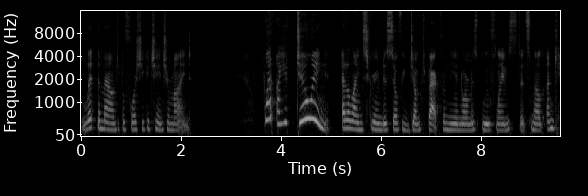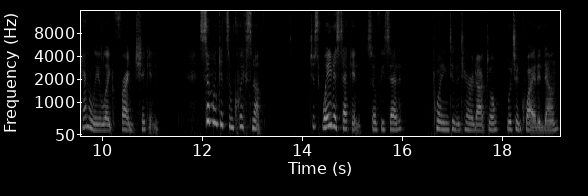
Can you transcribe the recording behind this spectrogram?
lit the mound before she could change her mind. What are you doing? Edaline screamed as Sophie jumped back from the enormous blue flames that smelled uncannily like fried chicken. Someone get some quick snuff. Just wait a second, Sophie said, pointing to the pterodactyl, which had quieted down.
